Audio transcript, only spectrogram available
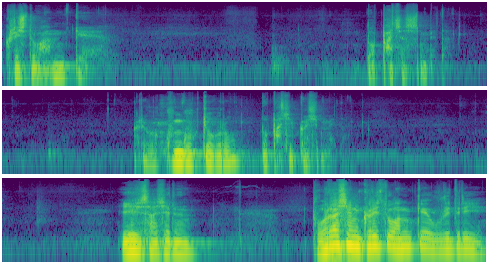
그리스도와 함께 높아졌습니다. 그리고 궁극적으로 높아질 것입니다. 이 사실은 부활하신 그리스도와 함께 우리들이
